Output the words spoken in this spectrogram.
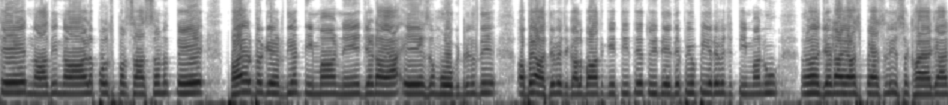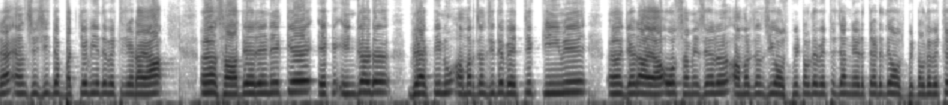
ਤੇ ਨਾਲ ਦੀ ਨਾਲ ਪੁਲਿਸ ਪ੍ਰਸ਼ਾਸਨ ਤੇ ਫਾਇਰ ਬ੍ਰਿਗੇਡ ਦੀਆਂ ਟੀਮਾਂ ਨੇ ਜਿਹੜਾ ਆ, ਇਸ ਮੋਕ ਡਰਿਲ ਦੇ ਅਭਿਆਸ ਦੇ ਵਿੱਚ ਗੱਲਬਾਤ ਕੀਤੀ ਤੇ ਤੁਸੀਂ ਦੇਖਦੇ ਪਿਓ ਵੀ ਇਹਦੇ ਵਿੱਚ ਟੀਮਾਂ ਨੂੰ ਜਿਹੜਾ ਆ ਸਪੈਸ਼ਲੀ ਸਿਖਾਇਆ ਜਾ ਰਿਹਾ। ਐਨਸੀਸੀ ਦੇ ਬੱਚੇ ਵੀ ਇਹਦੇ ਵਿੱਚ ਜਿਹੜਾ ਆ ਸਾਥ ਦੇ ਰਹੇ ਨੇ ਕਿ ਇੱਕ ਇੰਜਰਡ ਵਿਅਕਤੀ ਨੂੰ ਐਮਰਜੈਂਸੀ ਦੇ ਵਿੱਚ ਕਿਵੇਂ ਜਿਹੜਾ ਆ, ਉਹ ਸਮੇਂ ਸਿਰ ਐਮਰਜੈਂਸੀ ਹਸਪੀਟਲ ਦੇ ਵਿੱਚ ਜਾਂ ਨੇੜੇ ਤੇੜੇ ਦੇ ਹਸਪੀਟਲ ਦੇ ਵਿੱਚ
